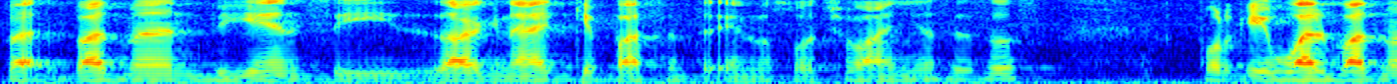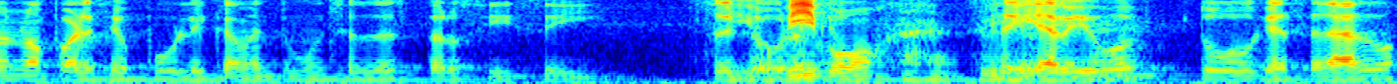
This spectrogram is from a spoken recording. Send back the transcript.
Batman Begins y Dark Knight, qué pasa entre, en los ocho años esos, porque igual Batman no apareció públicamente muchas veces, pero sí, sí, vivo, seguía vivo, tuvo que hacer algo.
